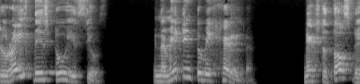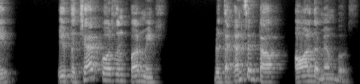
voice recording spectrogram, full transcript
to raise these two issues in the meeting to be held next Thursday if the chairperson permits with the consent of all the members.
